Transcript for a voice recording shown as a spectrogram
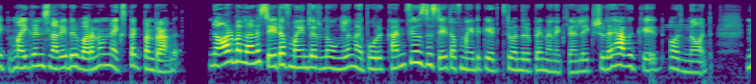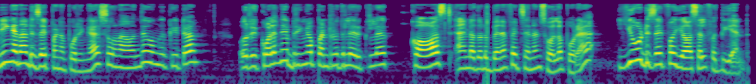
லைக் மைக்ரெண்ட்ஸ் நிறைய பேர் வரணும்னு எக்ஸ்பெக்ட் பண்ணுறாங்க நார்மலான ஸ்டேட் ஆஃப் மைண்டில் இருந்தவங்களை நான் இப்போ ஒரு கன்ஃபியூஸ்டு ஸ்டேட் ஆஃப் மைண்டுக்கு எடுத்துகிட்டு வந்திருப்பேன்னு நினைக்கிறேன். Like should I have a kid or not நீங்கள் தான் டிசைட் பண்ண போகிறீங்க ஸோ நான் வந்து உங்ககிட்ட ஒரு குழந்தைய பிரிங் அப் பண்ணுறதுல இருக்கிற காஸ்ட் அண்ட் அதோட பெனிஃபிட்ஸ் என்னன்னு சொல்ல போகிறேன் you decide for yourself at the end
